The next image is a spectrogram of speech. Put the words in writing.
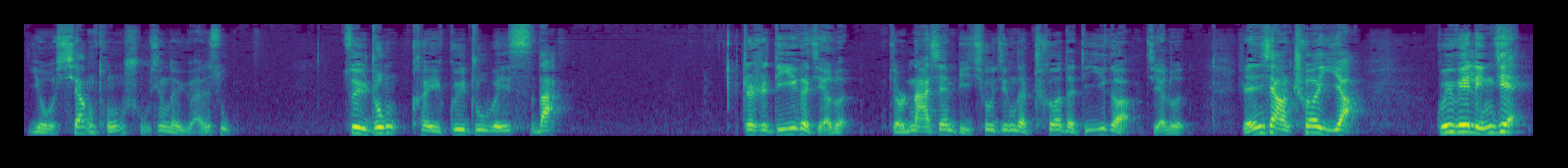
有相同属性的元素，最终可以归诸为四大。这是第一个结论。就是那先比丘经的车的第一个结论：人像车一样，归为零件，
